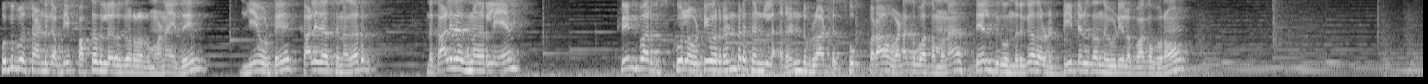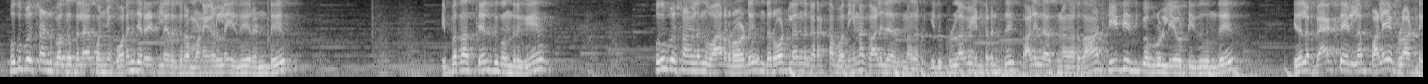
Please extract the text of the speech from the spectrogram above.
புது பஸ் ஸ்டாண்டுக்கு அப்படியே பக்கத்தில் இருக்கிற ஒரு மனை இது. லேஅவுட்டு காளிதாசன் நகர். இந்த காளிதாசன் நகர்லேயே க்ரீன் பார்க் ஸ்கூலை ஒட்டி ஒரு ரெண்டு சென்டில் ரெண்டு பிளாட்டு சூப்பராக வடக்கு பார்த்தோம்னா சேல்ஸுக்கு வந்திருக்கு. அதோட டீட்டெயில் தான் இந்த வீடியோவில் பார்க்க போகிறோம் புது பஸ் ஸ்டாண்டு பக்கத்தில் கொஞ்சம் குறைஞ்ச ரேட்டில் இருக்கிற மனைகளில் இது ரெண்டு. இப்போ தான் சேல்ஸுக்கு வந்திருக்கு. புது பஸ் ஸ்டாண்ட்லேருந்து வர ரோடு இந்த ரோட்லேருந்து கரெக்டாக பார்த்தீங்கன்னா காளிதாஸ் நகர். இது ஃபுல்லாகவே என்ட்ரன்ஸு காளிதாஸ் நகர் தான். டிடிசி பேப்பர் லேஅவுட் இது வந்து இதில் பேக் சைடில் பழைய பிளாட்டு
